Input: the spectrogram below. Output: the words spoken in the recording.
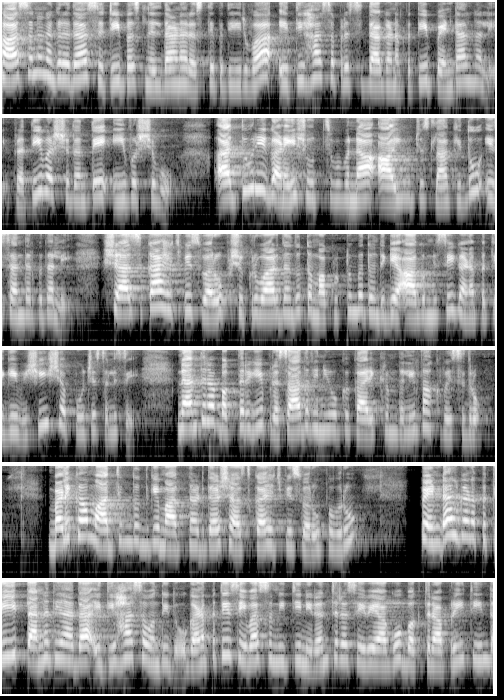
ಹಾಸನ ನಗರದ ಸಿಟಿ ಬಸ್ ನಿಲ್ದಾಣ ರಸ್ತೆ ಬದಿ ಇತಿಹಾಸ ಪ್ರಸಿದ್ಧ ಗಣಪತಿ ಪೆಂಡಾಲ್ನಲ್ಲಿ ಪ್ರತಿ ವರ್ಷದಂತೆ ಈ ವರ್ಷವೂ ಅದ್ದೂರಿ ಗಣೇಶೋತ್ಸವವನ್ನು ಆಯೋಜಿಸಲಾಗಿದ್ದು, ಈ ಸಂದರ್ಭದಲ್ಲಿ ಶಾಸಕ ಎಚ್ ಪಿ ಸ್ವರೂಪ್ ಶುಕ್ರವಾರದಂದು ತಮ್ಮ ಕುಟುಂಬದೊಂದಿಗೆ ಆಗಮಿಸಿ ಗಣಪತಿಗೆ ವಿಶೇಷ ಪೂಜೆ ಸಲ್ಲಿಸಿ ನಂತರ ಭಕ್ತರಿಗೆ ಪ್ರಸಾದ ವಿನಿಯೋಗ ಕಾರ್ಯಕ್ರಮದಲ್ಲಿ ಭಾಗವಹಿಸಿದರು. ಬಳಿಕ ಮಾಧ್ಯಮದೊಂದಿಗೆ ಮಾತನಾಡಿದ ಶಾಸಕ ಎಚ್ ಪಿ ಸ್ವರೂಪ್ ಅವರು ಪೆಂಡಾಲ್ ಗಣಪತಿ ತನ್ನದೇ ಆದ ಇತಿಹಾಸ ಹೊಂದಿದ್ದು, ಗಣಪತಿ ಸೇವಾ ಸಮಿತಿ ನಿರಂತರ ಸೇವೆ ಭಕ್ತರ ಪ್ರೀತಿಯಿಂದ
